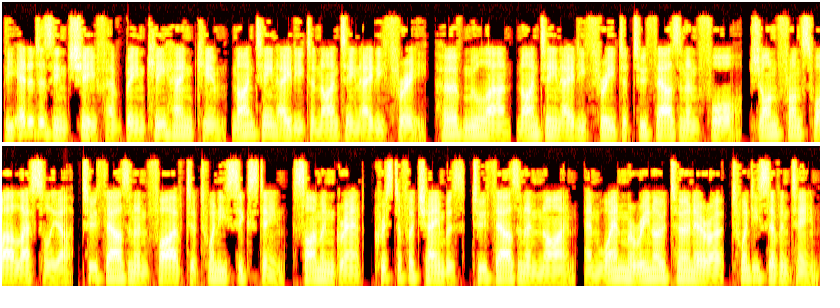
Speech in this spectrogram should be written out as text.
The editors-in-chief have been Ki-Hang Kim (1980–1983), Hervé Moulin (1983–2004), Jean-François Laslier (2005–2016), Simon Grant, Christopher Chambers (2009), and Juan Moreno-Ternero (2017).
